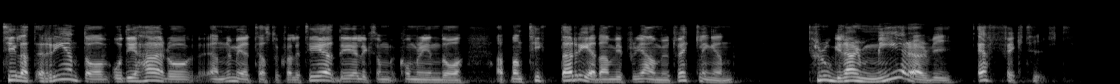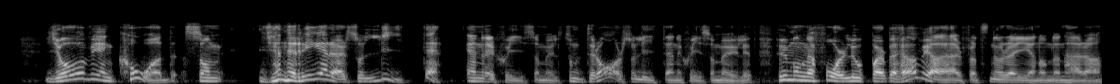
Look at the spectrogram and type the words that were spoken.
Till att rent av, och det är här då ännu mer test och kvalitet, det liksom kommer in då att man tittar redan vid programutvecklingen. Programmerar vi effektivt? Gör vi en kod som genererar så lite energi som möjligt, som drar så lite energi som möjligt. Hur många for-loopar behöver jag här för att snurra igenom den här?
